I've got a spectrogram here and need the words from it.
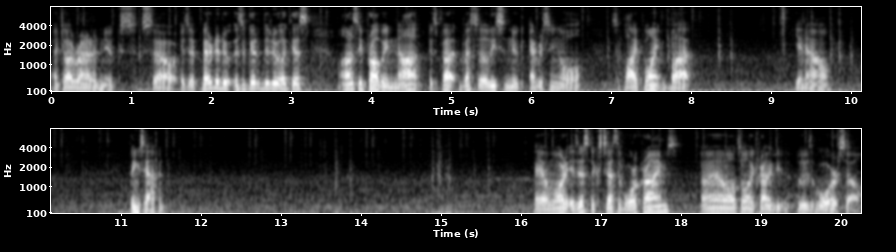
until I run out of nukes. So is it better to do? Is it good to do it like this? Honestly, probably not. It's best to at least nuke every single supply point, but you know, things happen. Hey, Omori, is this excessive war crimes? Uh, well, it's only a crime if you lose the war, so...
